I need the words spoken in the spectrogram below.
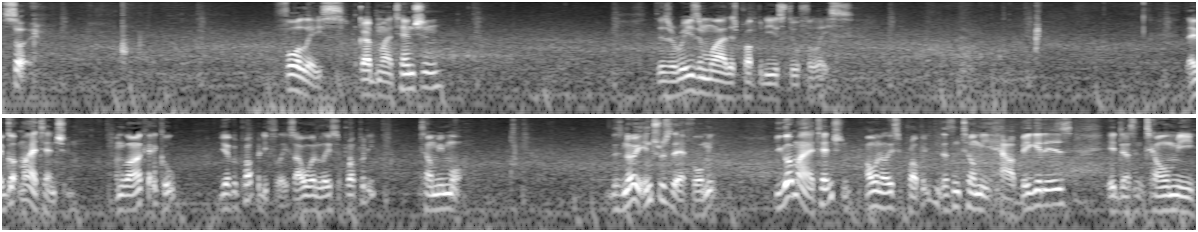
So, for lease, grabbed my attention. There's a reason why this property is still for lease. They've got my attention. I'm going, okay, cool. You have a property for lease. I want to lease a property. Tell me more. There's no interest there for me. You got my attention. I want to lease a property. It doesn't tell me how big it is. It doesn't tell me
